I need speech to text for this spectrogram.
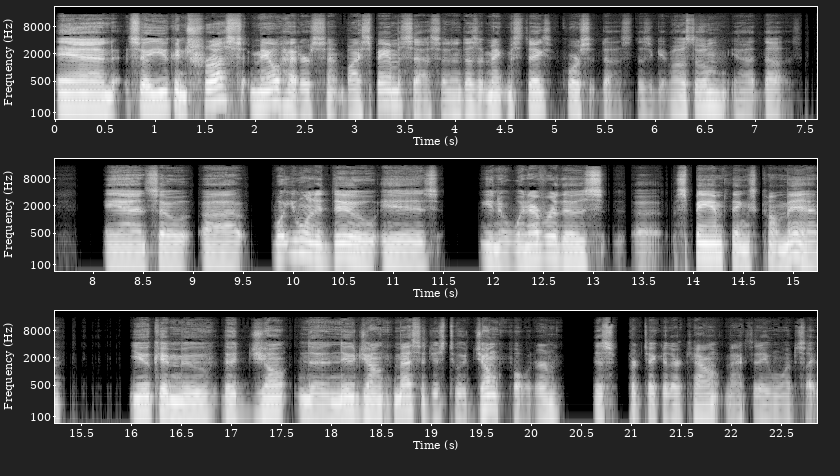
And so you can trust mail headers sent by SpamAssassin. And does it make mistakes? Of course it does. Does it get most of them? Yeah, it does. And so uh, what you want to do is, you know, whenever those uh, spam things come in, you can move the junk, the new junk messages to a junk folder. This particular account, Max at A1 Website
